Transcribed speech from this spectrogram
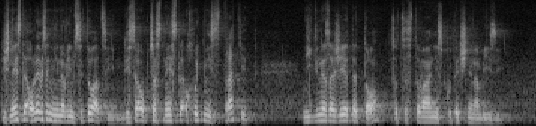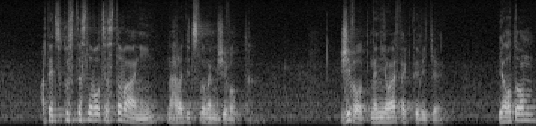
Když nejste otevření novým situacím, když se občas nejste ochotní ztratit, nikdy nezažijete to, co cestování skutečně nabízí. A teď zkuste slovo cestování nahradit slovem život. Život není o efektivitě. Je o tom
